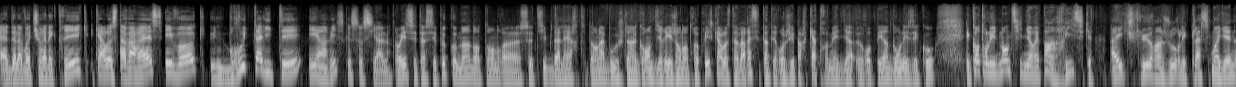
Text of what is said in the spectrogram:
euh, de la voiture électrique. Carlos Tavares évoque une brutalité et un risque social. Oui, c'est assez peu commun d'entendre euh, ce type d'alerte dans la bouche d'un grand dirigeant d'entreprise. Carlos Tavares est interrogé par quatre médias européens, dont les échos. Et quand on lui demande s'il n'y aurait pas un risque à exclure un jour les classes moyennes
